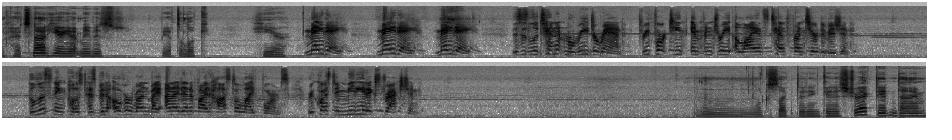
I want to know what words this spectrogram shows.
Okay, it's not here yet. Maybe it's... We have to look here. Mayday! Mayday! Mayday! This is Lieutenant Marie Durand, 314th Infantry, Alliance 10th Frontier Division. The listening post has been overrun by unidentified hostile life forms. Request immediate extraction. Mm, looks like they didn't get extracted in time.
